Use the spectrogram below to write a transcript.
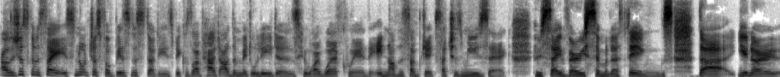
I was just going to say it's not just for business studies because I've had other middle leaders who I work with in other subjects such as music who say very similar things that you know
